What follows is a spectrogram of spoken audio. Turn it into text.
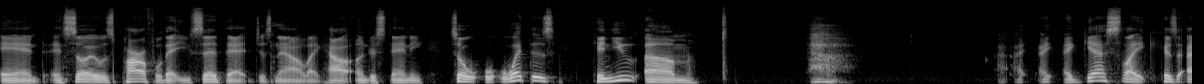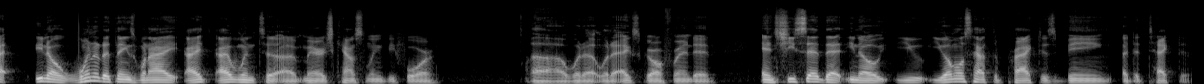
and and so it was powerful that you said that just now like how understanding so what does can you um I, I, I guess like because I you know one of the things when I I, I went to uh, marriage counseling before uh, with a with an ex girlfriend and and she said that you know you you almost have to practice being a detective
